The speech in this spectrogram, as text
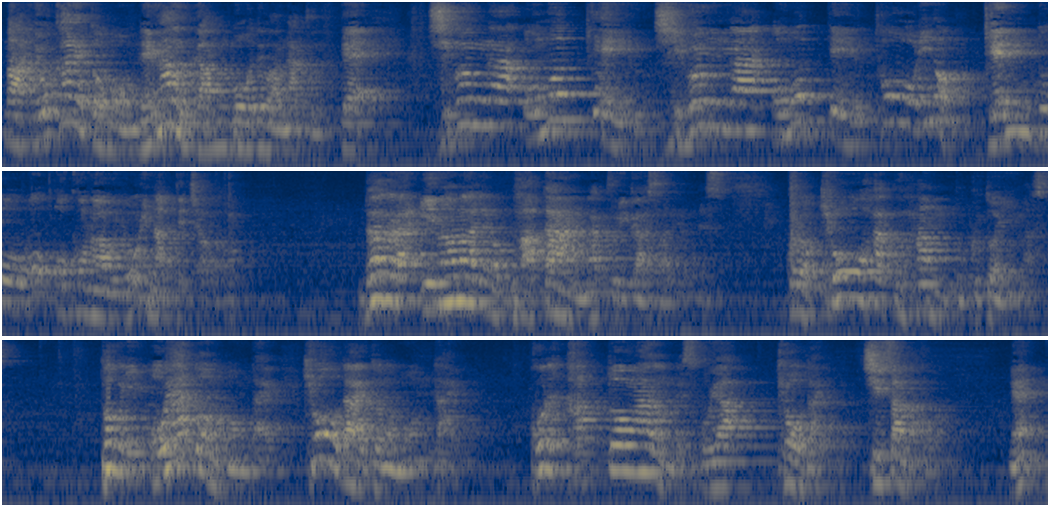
まあ良かれとも願う願望ではなくって自分が思っている自分が思っている通りの言動を行うようになってっちゃうわけ。だから今までのパターンが繰り返されるんです。これを脅迫反復と言います。特に親との問題兄弟との問題。これ葛藤があるんです。親兄弟小さな子がね。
